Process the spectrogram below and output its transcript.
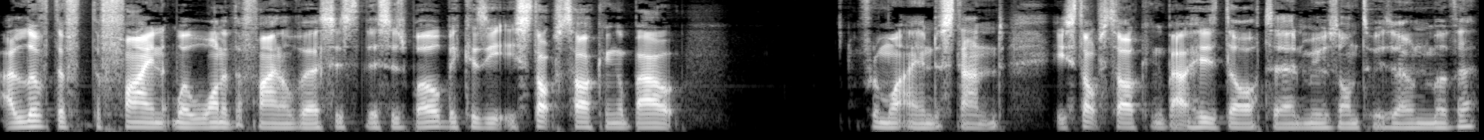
I love the the fine well one of the final verses to this as well because he, he stops talking about from what I understand, he stops talking about his daughter and moves on to his own mother.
